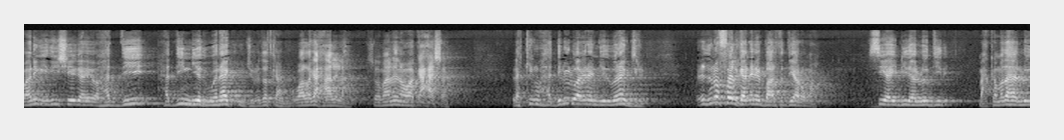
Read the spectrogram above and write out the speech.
Aniga idiin sheegayo haddii haddii niyad wanaag uu jiro dadkan waa laga xaali lahaa. Soomaalina waa ka xasha. Laakiin waxaa daliil u ah inaan niyad wanaag jirin. Ciduna faylkan inay baarto diyaar uma c i d daa loo diiday maxkamadaha loo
